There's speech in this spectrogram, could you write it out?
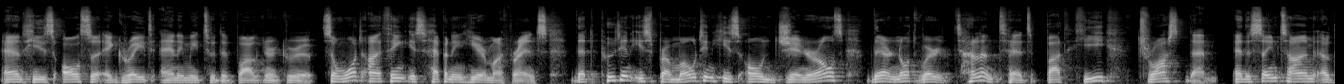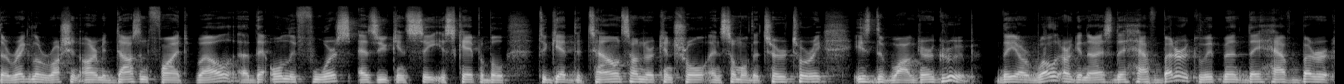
and he's also a great enemy to the Wagner group. So what I think is happening here, my friends, that Putin is promoting his own generals. They're not very talented, but he trusts them. At the same time, uh, the regular Russian army doesn't fight well. Uh, the only force, as you can see, is capable to get the towns under control and some of the territory is the Wagner group they are well organized, they have better equipment, they have better,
